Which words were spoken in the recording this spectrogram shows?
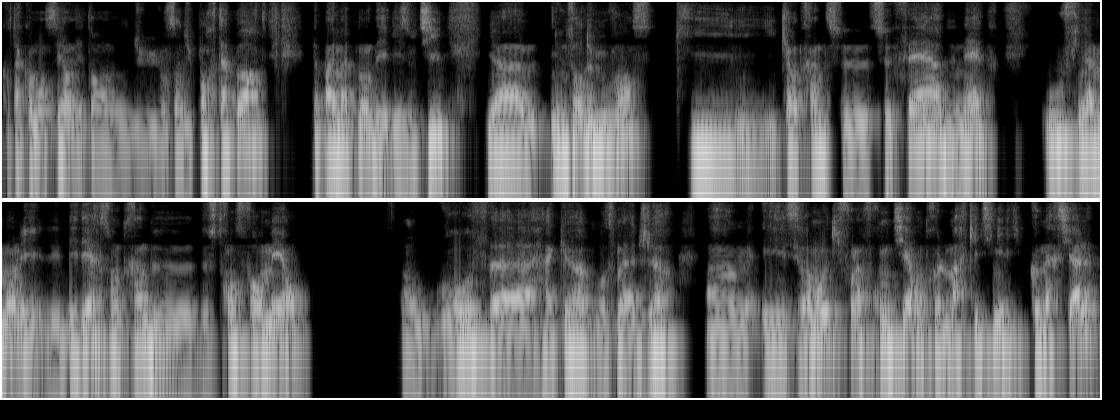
quand tu as commencé en, étant du, en faisant du porte-à-porte. Tu as parlé maintenant des, outils. Il y, a, une sorte de mouvance qui, qui est en train de se, se, faire, de naître, où finalement les, les BDR sont en train de, de se transformer en, en growth hacker, growth manager. et c'est vraiment eux qui font la frontière entre le marketing et l'équipe commerciale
